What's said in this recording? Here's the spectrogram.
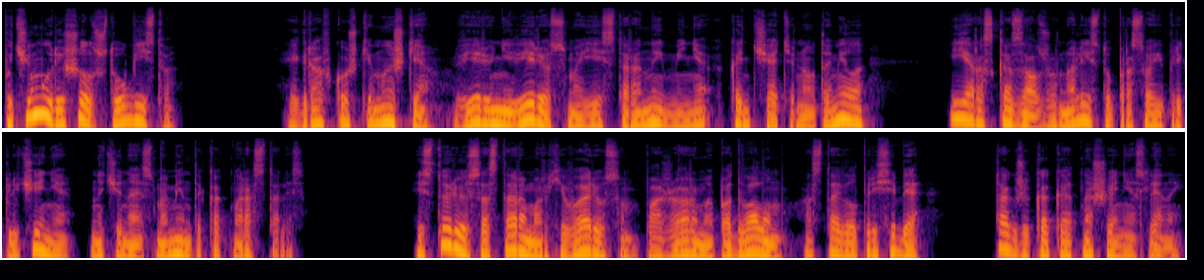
Почему решил, что убийство? Игра в кошки-мышки, верю-не верю, с моей стороны меня окончательно утомила, и я рассказал журналисту про свои приключения, начиная с момента, как мы расстались. Историю со старым архивариусом, пожаром и подвалом оставил при себе, так же, как и отношения с Леной.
